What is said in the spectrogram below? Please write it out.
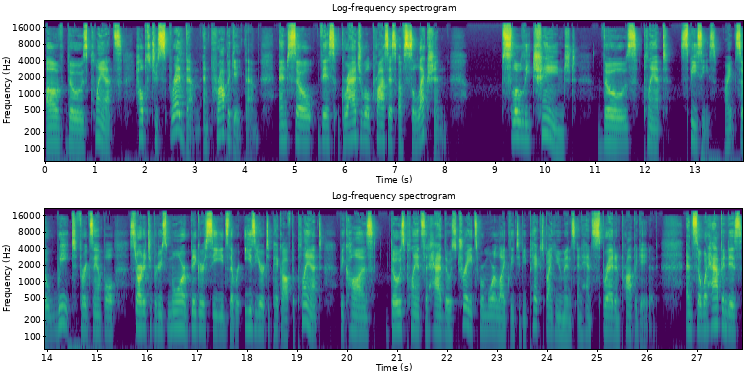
of those plants helped to spread them and propagate them. And so this gradual process of selection slowly changed those plant species, right? So wheat, for example, started to produce more bigger seeds that were easier to pick off the plant because those plants that had those traits were more likely to be picked by humans and hence spread and propagated. And so what happened is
